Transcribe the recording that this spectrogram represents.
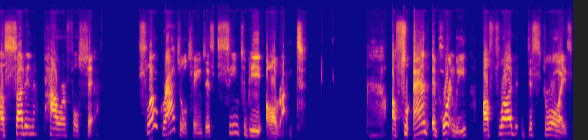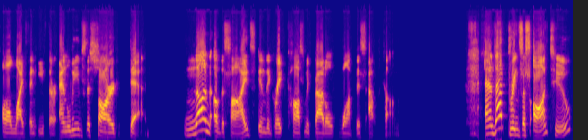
a sudden, powerful shift. Slow, gradual changes seem to be all right. A fl- and importantly, a flood destroys all life in ether and leaves the shard dead. None of the sides in the great cosmic battle want this outcome. And that brings us on to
